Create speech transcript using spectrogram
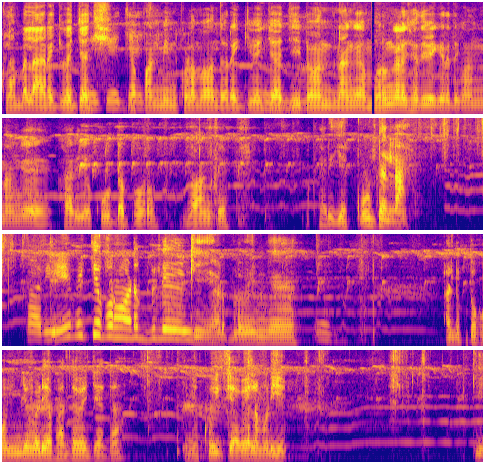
குழம்பெல்லாம் இறக்கி வச்சாச்சு. ஜப்பான் மீன் குழம்ப வந்து இறக்கி வச்சாச்சு. இப்போ வந்து நாங்கள் முருங்கலை சொதி வைக்கிறதுக்கு வந்து நாங்கள் கறியை கூட்ட போகிறோம் வாங்க. கறியை கூட்டலாம். சரியே வைக்க போகிறோம் அடுப்பில். அடுப்பில் வைங்க. அடுப்பை கொஞ்சம் வழியாக பற்ற வச்சா தான் கொஞ்சம் குயிக்காக வேலை முடியும். ஓகே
